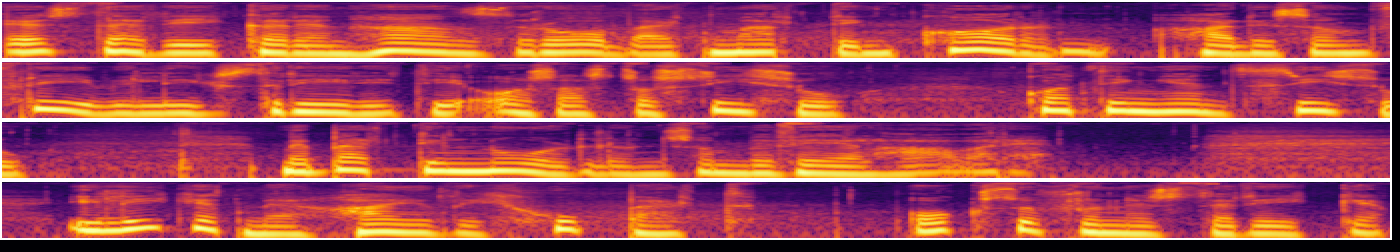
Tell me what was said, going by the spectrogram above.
Österrikaren Hans Robert Martin Korn hade som frivillig stridit i Osasto Sisu, kontingent Sisu, med Bertil Nordlund som befälhavare. I likhet med Heinrich Huppert, också från Österrike,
